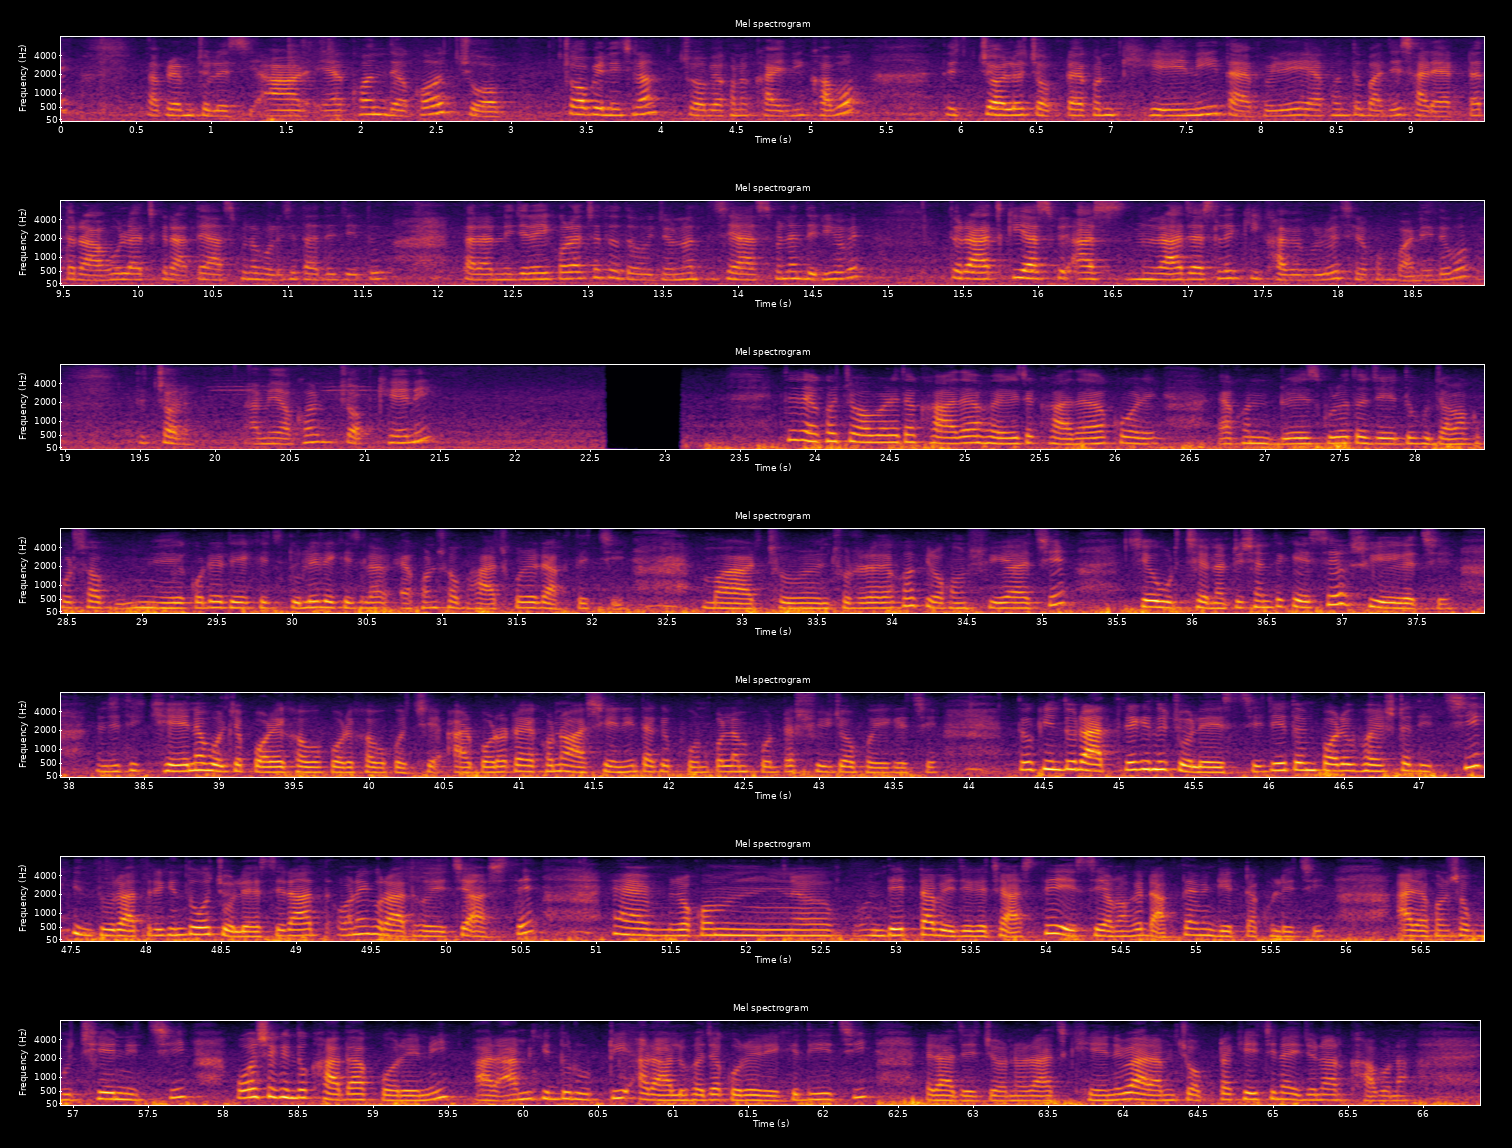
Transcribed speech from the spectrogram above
তারপরে আমি চলে এসেছি। আর এখন দেখো চপ চপ এনেছিলাম, চপ এখনও খাইনি, খাব। তো চলো চপটা এখন খেয়ে নিই, তারপরে এখন তো বাজে সাড়ে আটটা। তো রাহুল আজকে রাতে আসবে না বলেছে, তাদের যেহেতু তারা নিজেরাই করাচ্ছে, তো তো ওই জন্য সে আসবে না, দেরি হবে। তো রাজ কি আসবে, আস, রাজ আসলে কি খাবে বলবে সেরকম বানিয়ে দেবো। তো চলো, আমি এখন চপ খেয়ে নিই। তো দেখো চবাড়িতে খাওয়া দাওয়া হয়ে গেছে খাওয়া দাওয়া করে এখন ড্রেসগুলো তো যেহেতু জামা কাপড় সব ইয়ে করে রেখেছি, তুলে রেখেছিলাম এখন সব ভাঁজ করে রাখতেছি। আর ছো- ছোটোরা দেখো কীরকম শুয়ে আছে, সে উঠছে না। টিউশন থেকে এসে শুয়ে গেছে। যদি খেয়ে না বলছে, পরে খাব পরে খাব করছে। আর বড়টা এখনও আসেনি, তাকে ফোন করলাম, ফোনটা সুইচ অফ হয়ে গেছে। তো কিন্তু রাত্রে কিন্তু চলে এসছে। যেহেতু আমি পরে ভয়েসটা দিচ্ছি, কিন্তু রাত্রে কিন্তু ও চলে এসছে। রাত, অনেক রাত হয়েছে আসতে। হ্যাঁ এরকম দেড়টা বেজে গেছে আসতে। এসে আমাকে ডাকতে আমি গেটটা খুলেছি। আর এখন সব গুছিয়ে নিচ্ছি। সে কিন্তু খাওয়া করেনি আর আমি কিন্তু রুটি আর আলু ভাজা করে রেখে দিয়েছি। রাজের জন্য রাজ খেয়ে নেবে আর আমি চপটা খেয়েছি না, এই জন্য আর খাব না।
